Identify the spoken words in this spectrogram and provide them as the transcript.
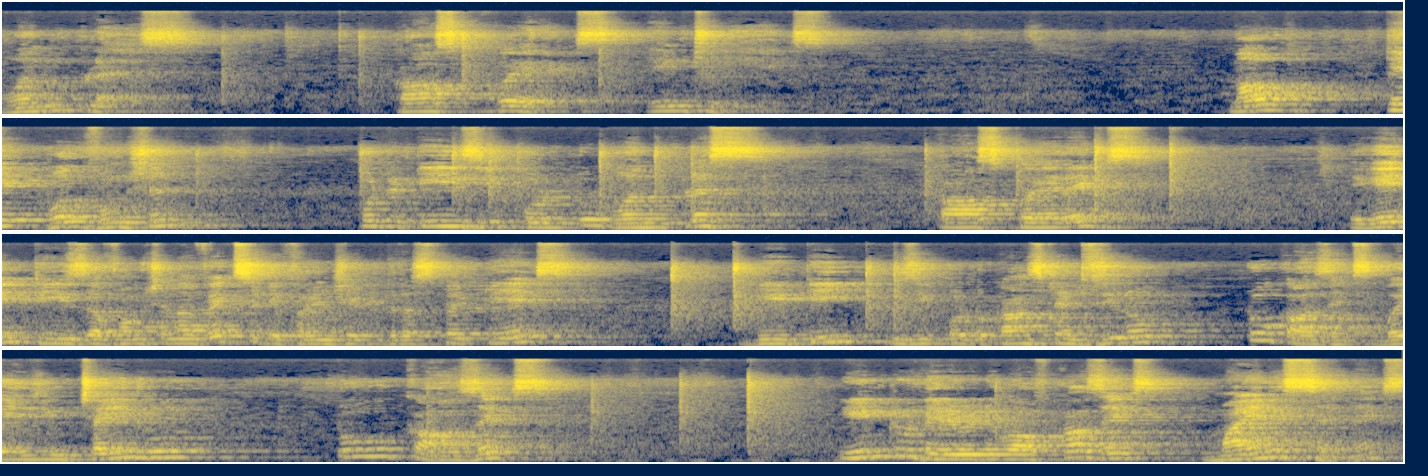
1 plus cos square x into dx. Now take whole function. Put t is equal to 1 plus cos square x. Again t is a function of x. Differentiate with respect to x. Dt is equal to constant 0 2 cos x by using chain rule 2 cos x into derivative of cos x minus sin x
